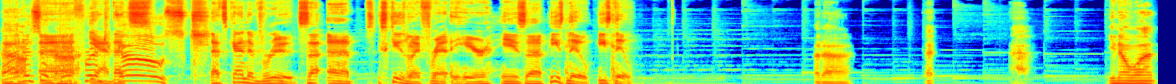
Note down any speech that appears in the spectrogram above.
That is a uh, different yeah, that's- ghost. That's kind of rude. So, uh, excuse my friend here. He's uh, he's new. He's new. But uh, uh, you know what,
